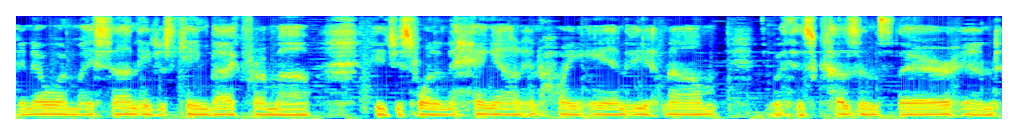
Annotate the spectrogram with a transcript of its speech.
I know when my son, he just came back from, uh, he just wanted to hang out in Hoi An, Vietnam with his cousins there. And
